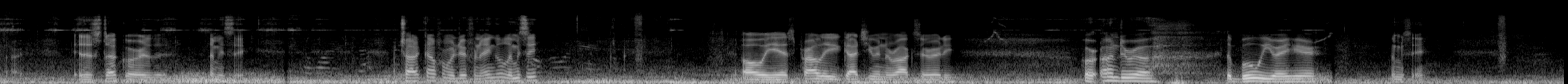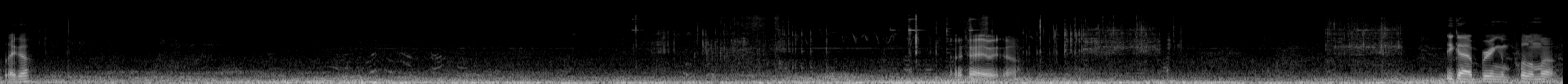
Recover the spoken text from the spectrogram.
All right. Is it stuck or is it? Let me see. Try to come from a different angle. Let me see. Oh yeah, it's probably got you in the rocks already, or under uh, the buoy right here. Let me see. Let go. Okay, there we go. You gotta bring him, pull him up.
